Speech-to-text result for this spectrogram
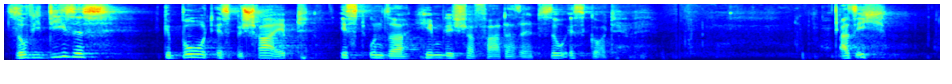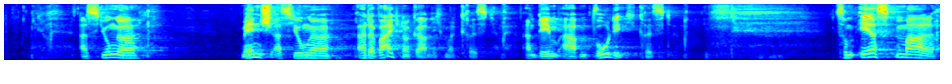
So wie dieses Gebot es beschreibt, ist unser himmlischer Vater selbst. So ist Gott. Als ich als junger Mensch, als junger, ah, da war ich noch gar nicht mal Christ. An dem Abend wurde ich Christ. Zum ersten Mal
